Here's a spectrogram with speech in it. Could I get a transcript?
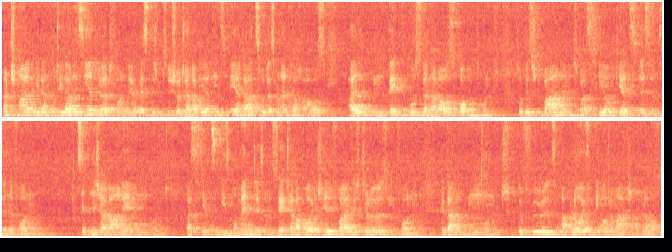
manchmal, wenn die dann utilarisiert wird von der westlichen Psychotherapie, dann dient es mehr dazu, dass man einfach aus alten Denkmustern herauskommt und so ein bisschen wahrnimmt, was hier und jetzt ist im Sinne von sinnlicher Wahrnehmung und was jetzt in diesem Moment ist. Und es ist sehr therapeutisch hilfreich, sich zu lösen von Gedanken und Gefühlsabläufen, die automatisch ablaufen.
